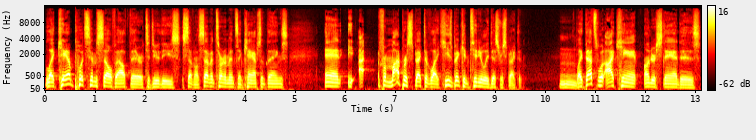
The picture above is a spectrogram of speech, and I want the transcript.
Like Cam puts himself out there to do these seven on seven tournaments and camps and things, and he, I, from my perspective, like he's been continually disrespected. Hmm. Like that's what I can't understand is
